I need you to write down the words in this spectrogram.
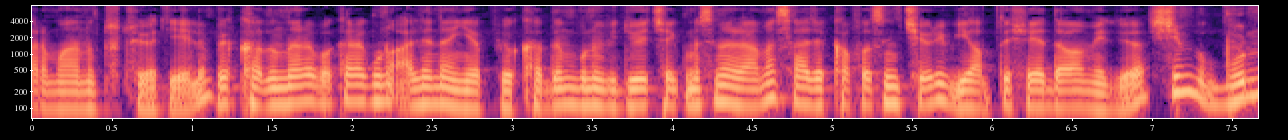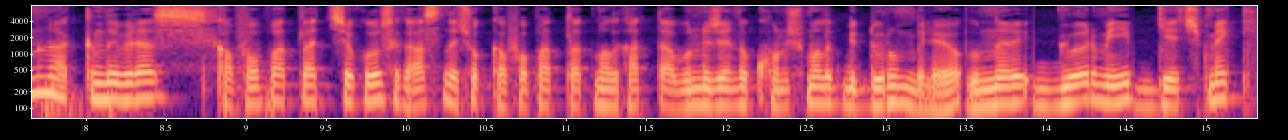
parmağını tutuyor diyelim. Ve kadınlara bakarak bunu alenen yapıyor. Kadın bunu videoya çekmesine rağmen sadece kafasını çevirip yaptığı şeye devam ediyor. Şimdi bunun hakkında biraz kafa patlatacak olursak aslında çok kafa patlatmalık hatta bunun üzerinde konuşmalık bir durum bile yok. Bunları görmeyip geçmek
